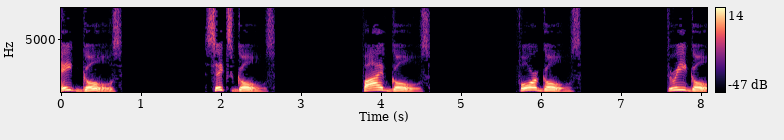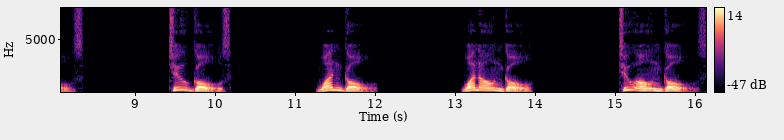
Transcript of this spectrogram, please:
8 goals 6 goals 5 goals 4 goals 3 goals 2 goals 1 goal 1 own goal 2 own goals.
